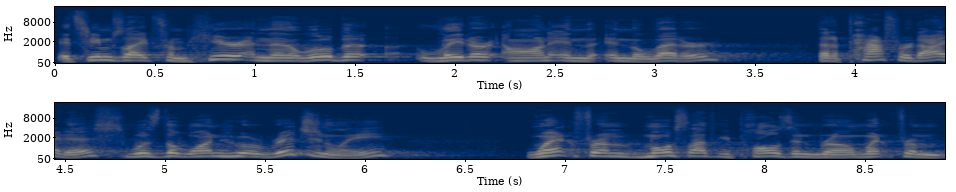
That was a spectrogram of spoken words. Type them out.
It seems like from here and then a little bit later on in the, in the letter, that Epaphroditus was the one who originally went from, most likely Paul's in Rome, went from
